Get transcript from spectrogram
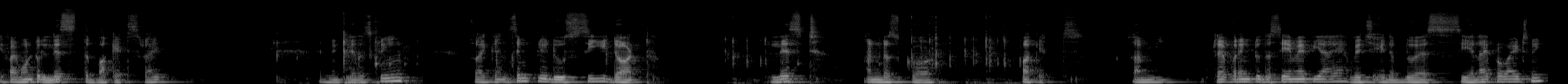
if I want to list the buckets right let me clear the screen. So I can simply do c dot list underscore buckets. So I'm referring to the same API which AWS CLI provides me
